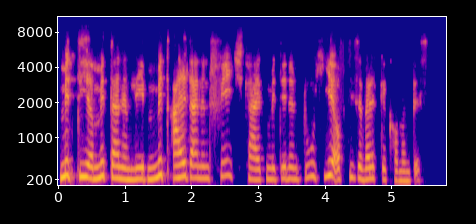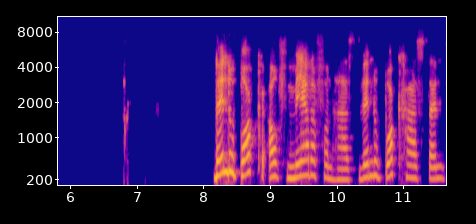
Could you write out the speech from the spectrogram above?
Mit dir, mit deinem Leben, mit all deinen Fähigkeiten, mit denen du hier auf diese Welt gekommen bist. Wenn du Bock auf mehr davon hast, wenn du Bock hast, dein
